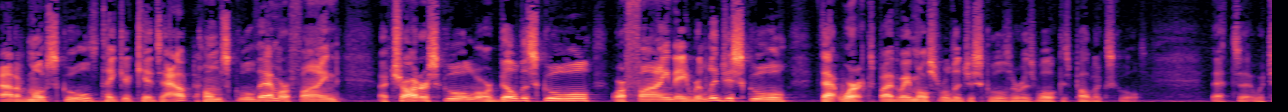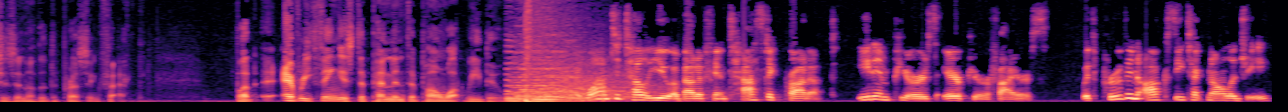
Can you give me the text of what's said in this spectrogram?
out of most schools. Take your kids out, homeschool them, or find a charter school, or build a school, or find a religious school that works. By the way, most religious schools are as woke as public schools. That's uh, which is another depressing fact. But everything is dependent upon what we do. I want to tell you about a fantastic product, Eden Pure's air purifiers. With proven Oxy technology,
